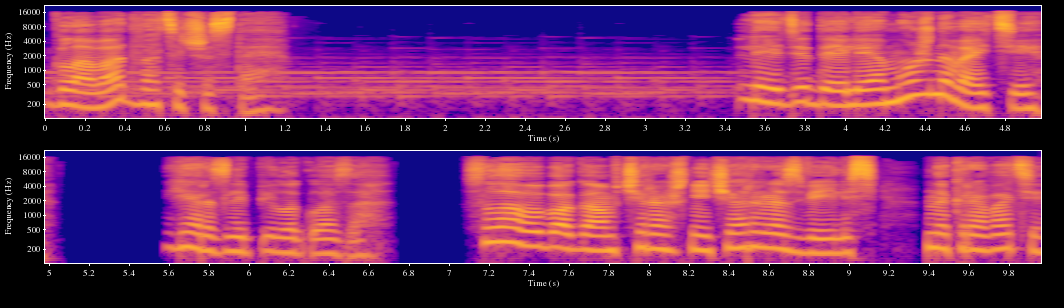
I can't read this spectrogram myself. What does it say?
Глава 26. «Леди Делия, можно войти?» Я разлепила глаза. Слава богам, вчерашние чары развеялись. На кровати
